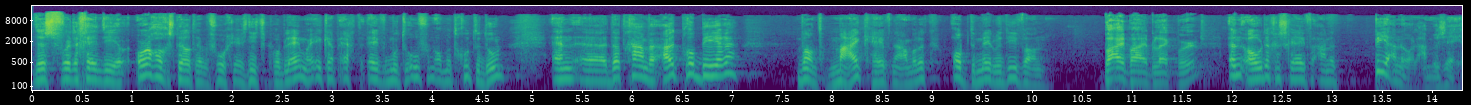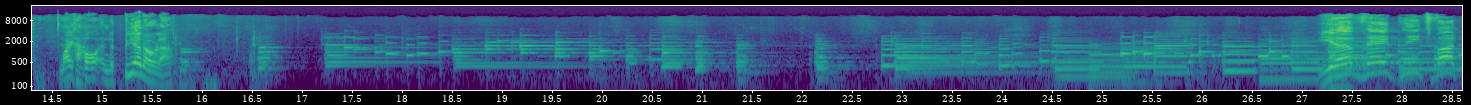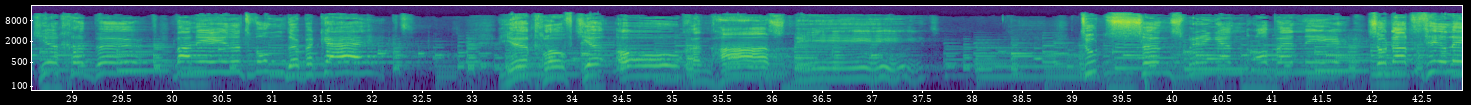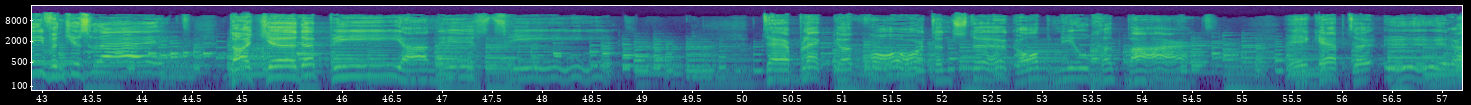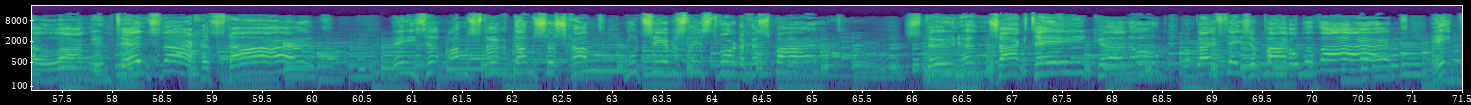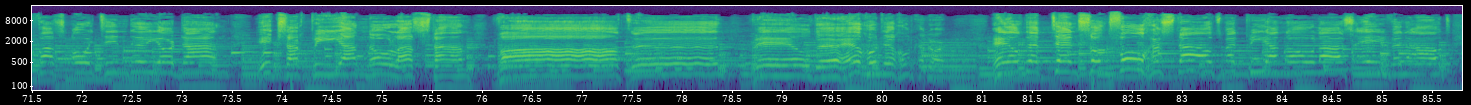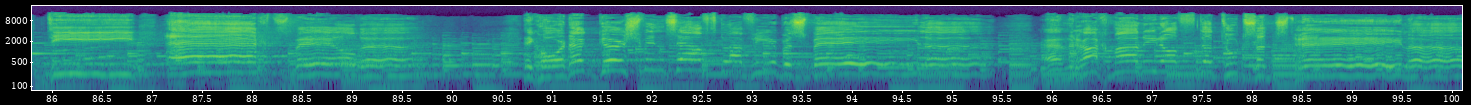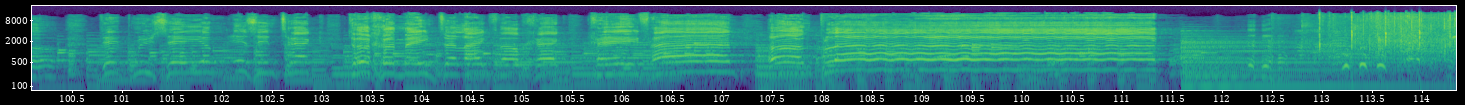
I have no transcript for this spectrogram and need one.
Dus voor degene die orgel gespeeld hebben vorig jaar is niet zo'n probleem. Maar ik heb echt even moeten oefenen om het goed te doen. En eh, dat gaan we uitproberen. Want Mike heeft namelijk op de melodie van Bye Bye Blackbird. een ode geschreven aan het Pianola Museum. Daar Mike Paul en de pianola. Je weet niet wat je gebeurt wanneer het wonder bekijkt. Je gelooft je ogen haast niet. Toetsen springen op en neer, zodat het heel eventjes lijkt dat je de pianist ziet. Ter plekke wordt een stuk opnieuw gepaard. Ik heb er urenlang intens naar gestaard. Deze Amsterdamse schat moet zeer beslist worden gespaard. Steun hun zaakteken ook, dan blijft deze parel bewaard. Ik was ooit in de Jordaan, ik zag pianola staan. Wat een goed, heel goed, ga door. Heel de tent stond volgestouwd met pianola's even oud, die echt speelden. Ik hoorde Gershwin zelf klavier bespelen. En Rachmaninov de toetsen strelen. Dit museum is in trek, de gemeente lijkt wel gek. Geef hen een plek. Thank you.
